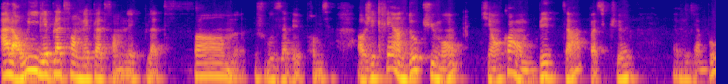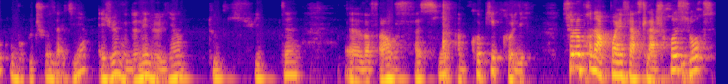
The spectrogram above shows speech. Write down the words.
Alors oui, les plateformes, les plateformes, les plateformes, je vous avais promis ça. Alors j'ai créé un document qui est encore en bêta parce que euh, il y a beaucoup, beaucoup de choses à dire. Et je vais vous donner le lien tout de suite. Il euh, va falloir que vous fassiez un copier-coller. Solopreneur.fr slash ressources,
